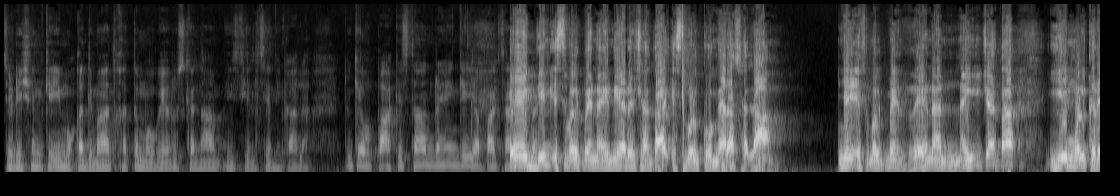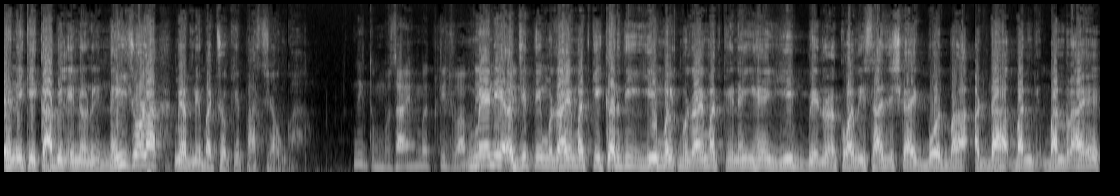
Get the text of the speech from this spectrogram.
सिडिशन के ये मुकदमात ख़त्म हो गए और उसका नाम ई से निकाला तो क्या वो पाकिस्तान रहेंगे या पाकिस्तान एक दिन इस मुल्क में नहीं रहना चाहता। इस मुल्क को मेरा सलाम। मैं इस मुल्क में रहना नहीं चाहता। ये मुल्क रहने के काबिल इन्होंने नहीं छोड़ा। मैं अपने बच्चों के पास जाऊँगा। नहीं तो मुजाहिमत की जवाब मैंने जितनी मुजाहिमत की कर दी ये मुल्क मुजाहिमत की नहीं है ये बैन अवी साजिश का एक बहुत बड़ा अड्डा बन बन रहा है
